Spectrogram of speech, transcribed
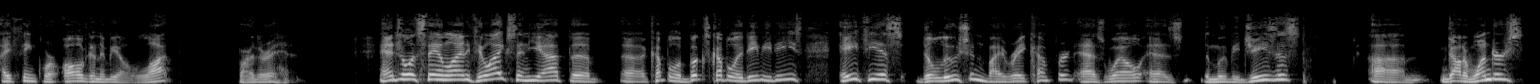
I think we're all going to be a lot farther ahead. Angela, stay in line if you like. Send you out the a uh, couple of books, couple of DVDs, Atheist Delusion by Ray Comfort, as well as the movie Jesus, um, God of Wonders,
